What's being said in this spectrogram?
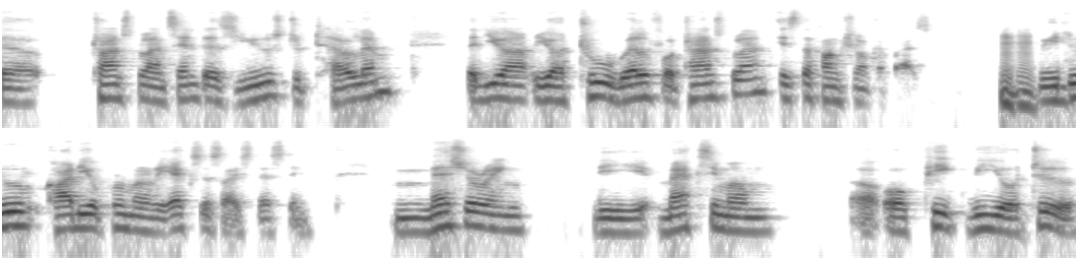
the transplant centers use to tell them that you are you are too well for transplant is the functional capacity. Mm-hmm. We do cardiopulmonary exercise testing, measuring the maximum uh, or peak VO2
